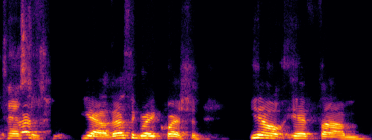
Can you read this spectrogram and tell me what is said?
tests? That's, yeah, that's a great question. You know, if um,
